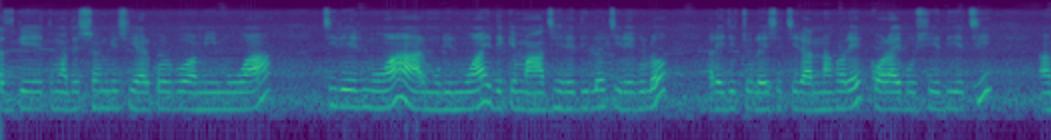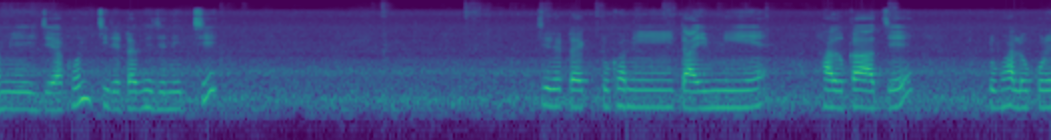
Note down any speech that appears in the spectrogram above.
আজকে তোমাদের সঙ্গে শেয়ার করব আমি মোয়া, চিড়ের মোয়া আর মুড়ির মোয়া। এদিকে মা ঝেড়ে দিল চিড়েগুলো। আর এই যে চলে এসেছি রান্নাঘরে, কড়াই বসিয়ে দিয়েছি। আমি এই যে এখন চিড়েটা ভেজে নিচ্ছি। চিড়েটা একটুখানি টাইম নিয়ে হালকা আছে একটু ভালো করে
